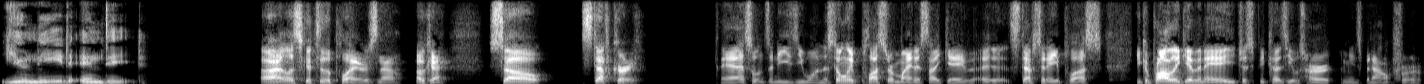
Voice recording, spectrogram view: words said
You need Indeed. All right, let's get to the players now. Okay. So, Steph Curry. Yeah, this one's an easy one. It's the only plus or minus I gave. Uh, Steph's an A plus. You could probably give an A just because he was hurt. I mean, he's been out for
